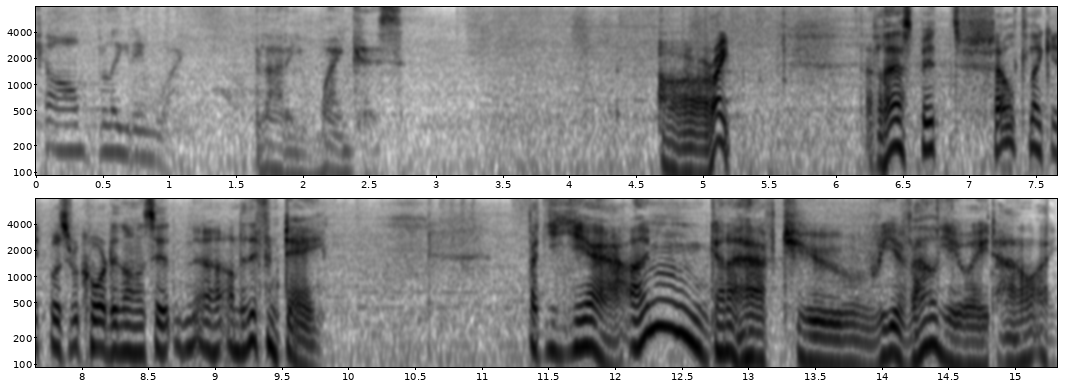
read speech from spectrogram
Can't bleed him wait. Bloody wankers. All right. That last bit felt like it was recorded on a, uh, on a different day. But yeah, I'm gonna have to reevaluate how I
